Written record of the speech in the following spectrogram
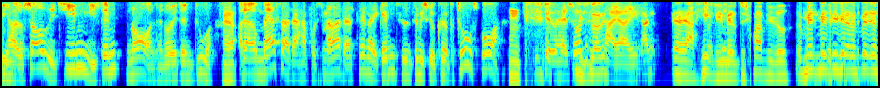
vi har jo sovet i timen i 15 år eller noget i den dur. Ja. Og der er jo masser, der har fået smadret deres tænder igennem tiden, så vi skal jo køre på to spor. Mm. Vi skal jo have sundhedsplejer i gang. Ja, jeg er helt vild med det. Du skal bare blive ved. Men, men jeg, jeg,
